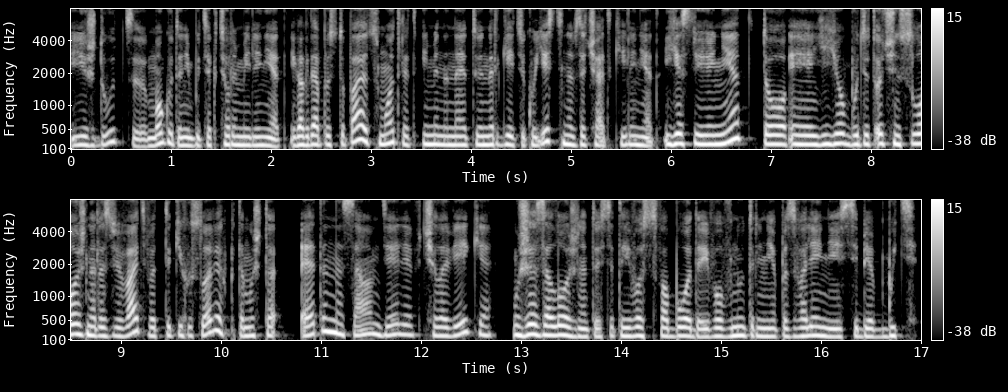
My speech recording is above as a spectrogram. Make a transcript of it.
и ждут, э, могут они быть актерами или нет. И когда поступают, смотрят именно на эту энергетику, есть она в зачатке или нет. И если ее нет, то э, ее будет очень очень сложно развивать вот в таких условиях, потому что это на самом деле в человеке уже заложено, то есть это его свобода, его внутреннее позволение себе быть.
